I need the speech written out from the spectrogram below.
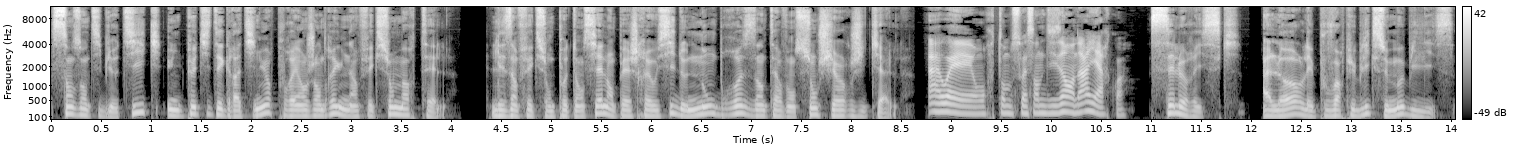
sans antibiotiques, une petite égratignure pourrait engendrer une infection mortelle. Les infections potentielles empêcheraient aussi de nombreuses interventions chirurgicales. Ah ouais, on retombe 70 ans en arrière, quoi. C'est le risque. Alors, les pouvoirs publics se mobilisent.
